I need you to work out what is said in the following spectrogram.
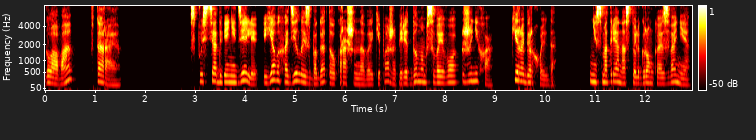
Глава вторая. Спустя две недели я выходила из богато украшенного экипажа перед домом своего жениха, Кира Берхольда. Несмотря на столь громкое звание,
